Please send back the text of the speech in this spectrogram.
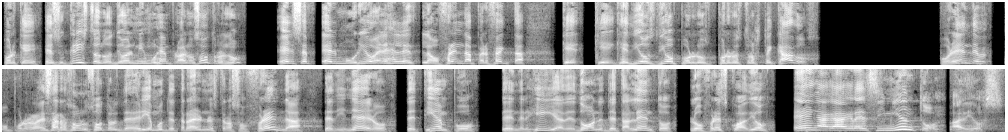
Porque Jesucristo nos dio el mismo ejemplo a nosotros, ¿no? Él, se, él murió, Él es la ofrenda perfecta que, Dios dio por, por nuestros pecados. Por ende, o por esa razón, nosotros deberíamos de traer nuestras ofrendas de dinero, de tiempo, de energía, de dones, de talento, lo ofrezco a Dios en agradecimiento a Dios.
